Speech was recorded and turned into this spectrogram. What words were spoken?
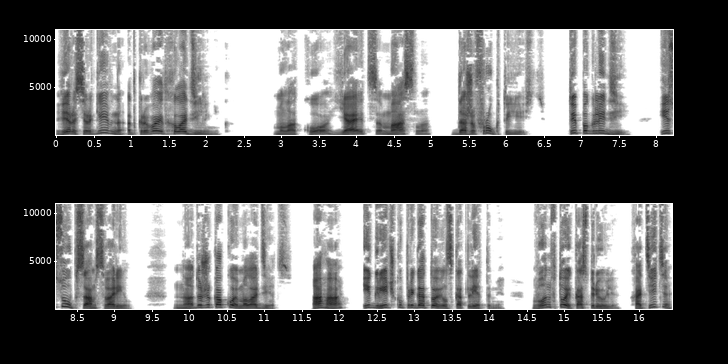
Вера Сергеевна открывает холодильник. Молоко, яйца, масло, даже фрукты есть. Ты погляди. И суп сам сварил. Надо же, какой молодец. Ага, и гречку приготовил с котлетами. Вон в той кастрюле. Хотите?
